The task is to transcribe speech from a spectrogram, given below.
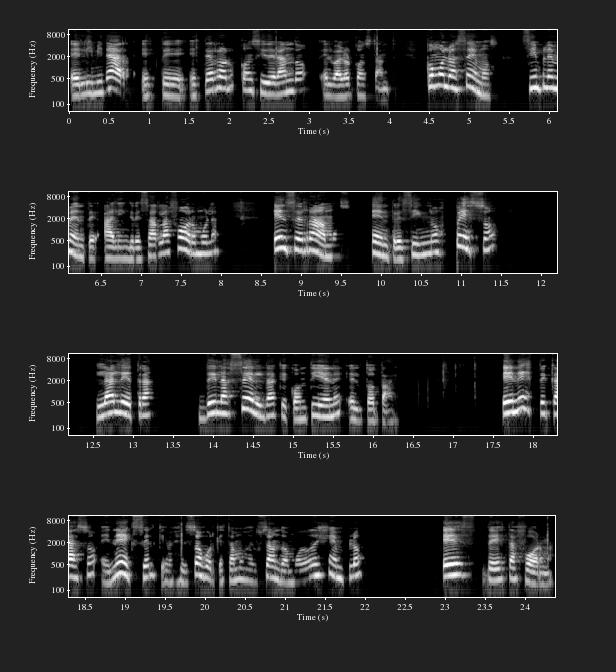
eliminar este, este error considerando el valor constante. ¿Cómo lo hacemos? Simplemente al ingresar la fórmula, encerramos entre signos peso la letra de la celda que contiene el total. En este caso, en Excel, que es el software que estamos usando a modo de ejemplo, es de esta forma.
